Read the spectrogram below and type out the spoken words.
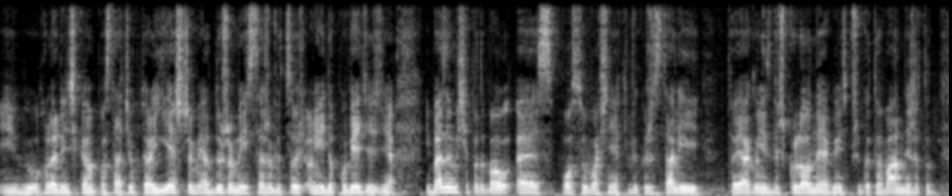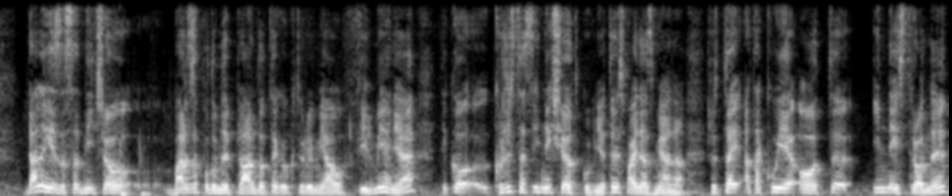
i był cholernie ciekawą postacią, która jeszcze miała dużo miejsca, żeby coś o niej dopowiedzieć, nie? I bardzo mi się podobał e, sposób właśnie, jaki wykorzystali to, jak on jest wyszkolony, jak on jest przygotowany, że to dalej jest zasadniczo bardzo podobny plan do tego, który miał w filmie, nie? Tylko korzysta z innych środków, nie? To jest fajna zmiana, że tutaj atakuje od innej strony,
